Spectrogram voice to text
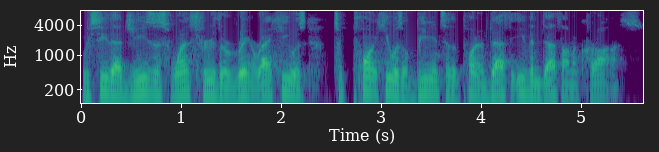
We see that Jesus went through the ring, right? He was to point, he was obedient to the point of death, even death on a cross.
